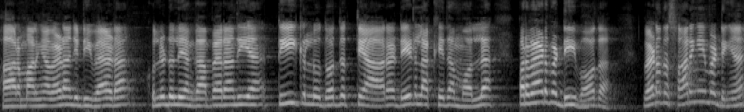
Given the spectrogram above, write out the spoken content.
ਫਾਰਮ ਵਾਲੀਆਂ ਵਹਿੜਾਂ ਜਿੱਡੀ ਵਹਿੜ ਆ। ਖੁੱਲੇ ਡੁੱਲੇ ਅੰਗਾਂ ਪੈਰਾਂ ਦੀ ਆ 30 ਕਿਲੋ ਦੁੱਧ ਤਿਆਰ ਆ 1.5 ਲੱਖ ਇਹਦਾ ਮੁੱਲ ਆ ਪਰ ਵਹਿੜ ਵੱਡੀ ਬਹੁਤ ਆ। ਵਹਿੜਾਂ ਤਾਂ ਸਾਰੀਆਂ ਹੀ ਵੱਡੀਆਂ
